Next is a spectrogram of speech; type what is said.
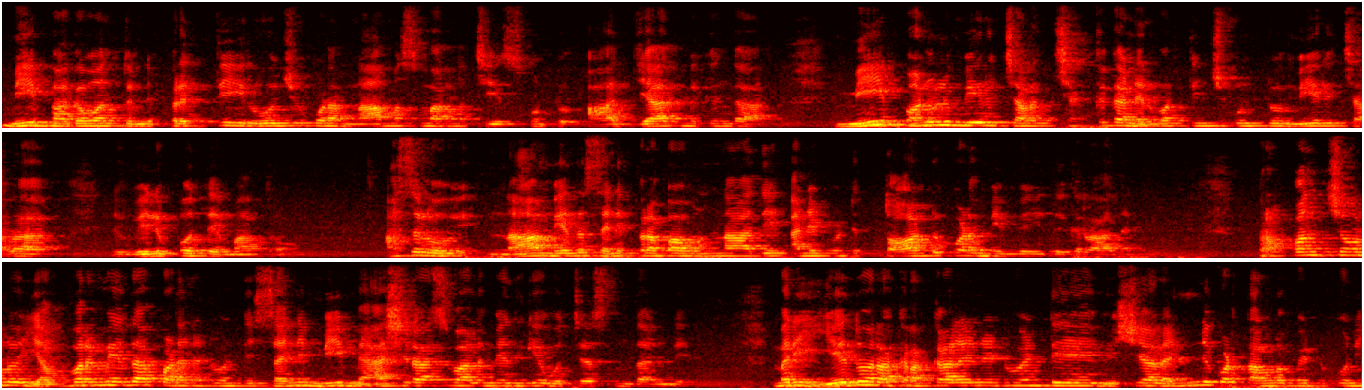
మీ భగవంతుని ప్రతిరోజు కూడా నామస్మరణ చేసుకుంటూ ఆధ్యాత్మికంగా మీ పనులు మీరు చాలా చక్కగా నిర్వర్తించుకుంటూ మీరు చాలా వెళ్ళిపోతే మాత్రం అసలు నా మీద శనిప్రభ ఉన్నది అనేటువంటి థాట్ కూడా మీ మీదకి రాదండి. ప్రపంచంలో ఎవరి మీద పడినటువంటి శని మీ మేషరాశి వాళ్ళ మీదకే వచ్చేస్తుందండి. మరి ఏదో రకరకాలైనటువంటి విషయాలన్నీ కూడా తలలో పెట్టుకొని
